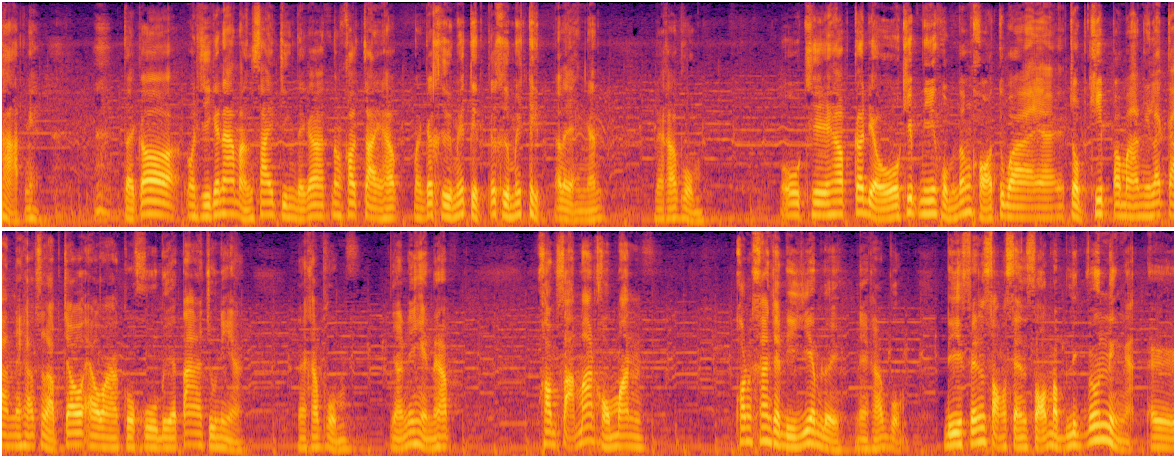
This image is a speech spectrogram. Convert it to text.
กาสไงแต่ก็บางทีก็น่าหมั่นไส้จริงแต่ก็ต้องเข้าใจครับ มันก็คือไม่ติดก็คือไม่ติดอะไรอย่างนั้น นะครับผมโอเคครับก็เดี๋ยวคลิปนี้ผมต้องขอตัวจบคลิปประมาณนี้ล้วกันนะครับสำหรับเจ้า l r Goku Beta Junior นะครับผมอย่างที่เห็นนะครับ ความสามารถของมันค่อนข้างจะดีเยี่ยมเลยนะครับผม Defense 2 2 0 0แบบ Level 1อะเออ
